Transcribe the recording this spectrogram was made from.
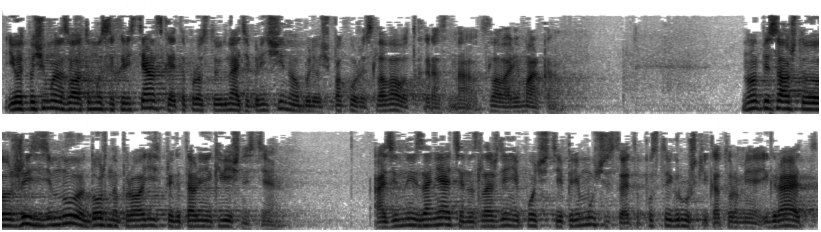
И вот почему я назвал эту мысль христианской, это просто у Игнатия Бринчинова были очень похожие слова, вот как раз на слова Ремарка. Но он писал, что жизнь земную должна проводить в приготовлении к вечности. А земные занятия, наслаждение, почести и преимущества – это пустые игрушки, которыми играют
